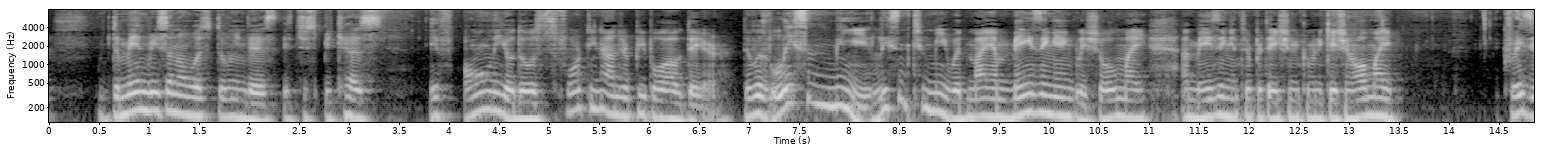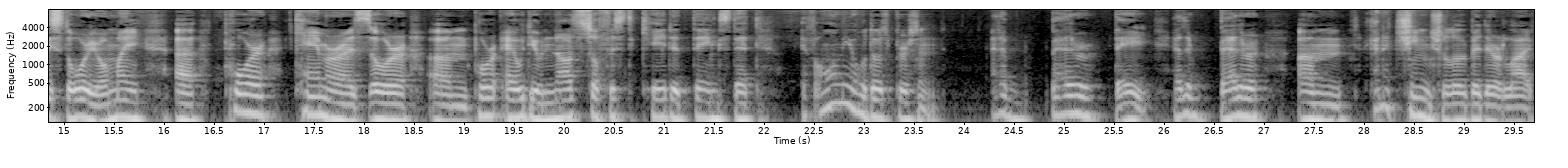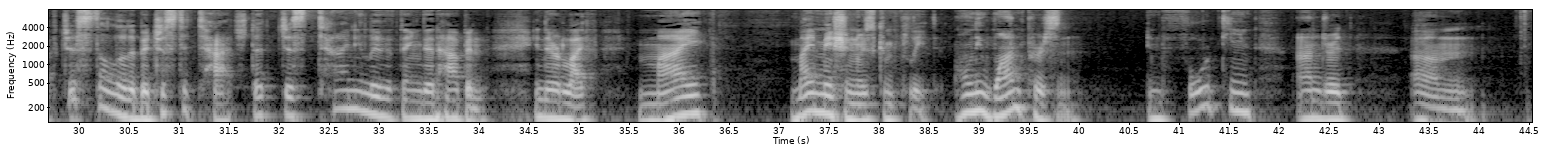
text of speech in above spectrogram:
the main reason I was doing this is just because if only those 1400 people out there that was listen me listen to me with my amazing english all my amazing interpretation communication all my crazy story all my uh, poor cameras or um, poor audio not sophisticated things that if only all those person had a better day had a better um, kind of changed a little bit their life, just a little bit, just a touch, that just tiny little thing that happened in their life. My my mission was complete. Only one person in fourteen hundred um,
